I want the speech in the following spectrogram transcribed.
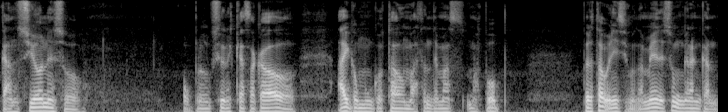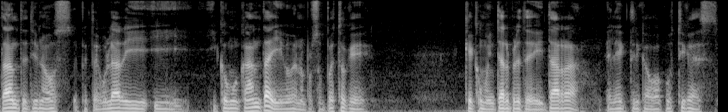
canciones o o producciones que ha sacado, hay como un costado bastante más, más pop. Pero está buenísimo también, es un gran cantante, tiene una voz espectacular y, y, como canta, y bueno, por supuesto que, que como intérprete de guitarra eléctrica o acústica es,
